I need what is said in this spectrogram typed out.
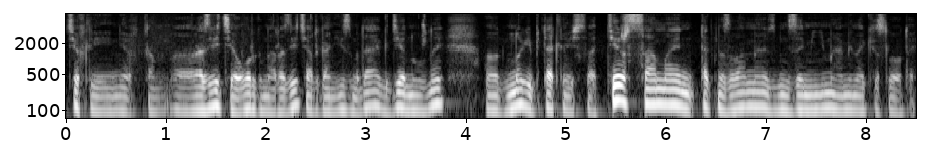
тех или иных там развития органа, развития организма, да, где нужны э, многие питательные вещества. Те же самые так называемые незаменимые аминокислоты,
